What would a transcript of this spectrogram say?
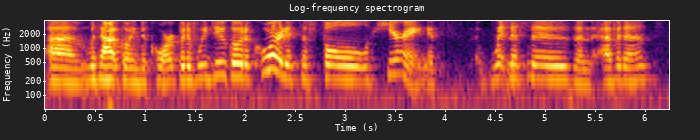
um, without going to court. But if we do go to court, it's a full hearing. It's witnesses and evidence,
